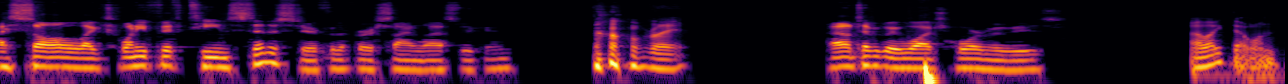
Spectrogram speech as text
I saw like 2015 Sinister for the first time last weekend. oh, right. I don't typically watch horror movies. I like that one.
